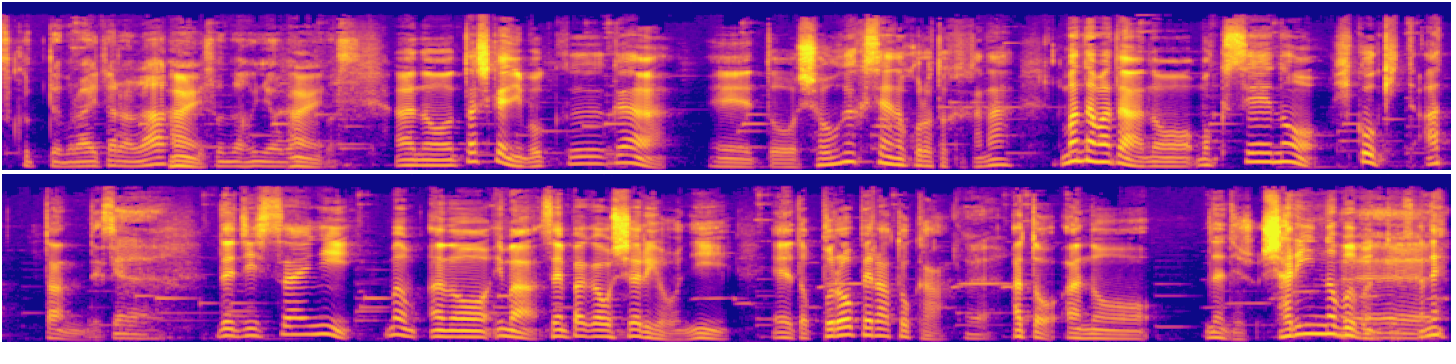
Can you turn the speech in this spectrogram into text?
作ってもらえたらなって、はい。そんなふうに思ってます。あの確かに僕が、えー、と小学生の頃とかかな。まだまだあの木製の飛行機ってあったんですよ。えで実際に、まあ、あの今先輩がおっしゃるように、えー、とプロペラとかええ。あとあの何でしょう車輪の部分っていうんですかね、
